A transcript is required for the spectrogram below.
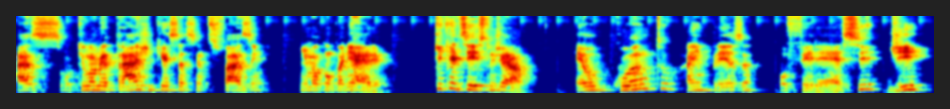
as, a quilometragem que esses assentos fazem em uma companhia aérea. O que quer dizer isso no geral? É o quanto a empresa oferece de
